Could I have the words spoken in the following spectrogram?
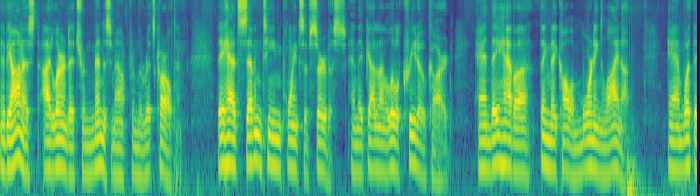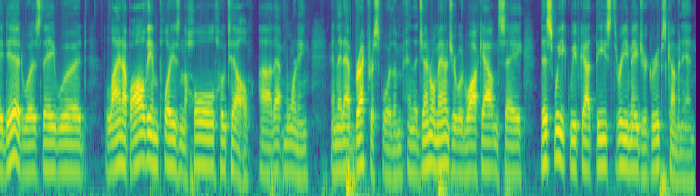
And to be honest, I learned a tremendous amount from the Ritz Carlton. They had 17 points of service and they've got it on a little credo card. And they have a thing they call a morning lineup. And what they did was they would line up all the employees in the whole hotel uh, that morning, and they'd have breakfast for them. And the general manager would walk out and say, This week we've got these three major groups coming in,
